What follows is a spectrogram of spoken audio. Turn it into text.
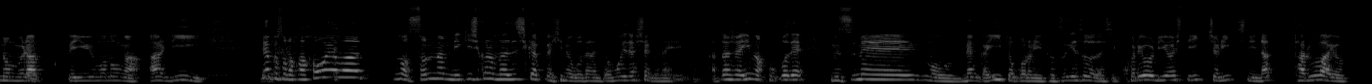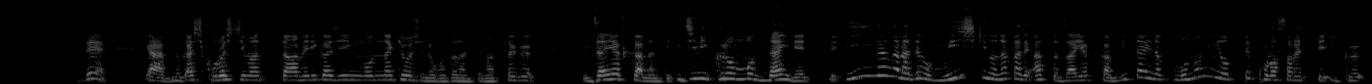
の村っていうものがありやっぱその母親はもうそんなメキシコの貧しかった日のことなんて思い出したくないねみたいな。私は今ここで娘もなんかいいところに嫁げそうだしこれを利用して一丁リッチになったるわよ。でいや昔殺しちまったアメリカ人女教師のことなんて全く罪悪感なんて1ミクロンもないねって言いながらでも無意識の中であった罪悪感みたいなものによって殺されていく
